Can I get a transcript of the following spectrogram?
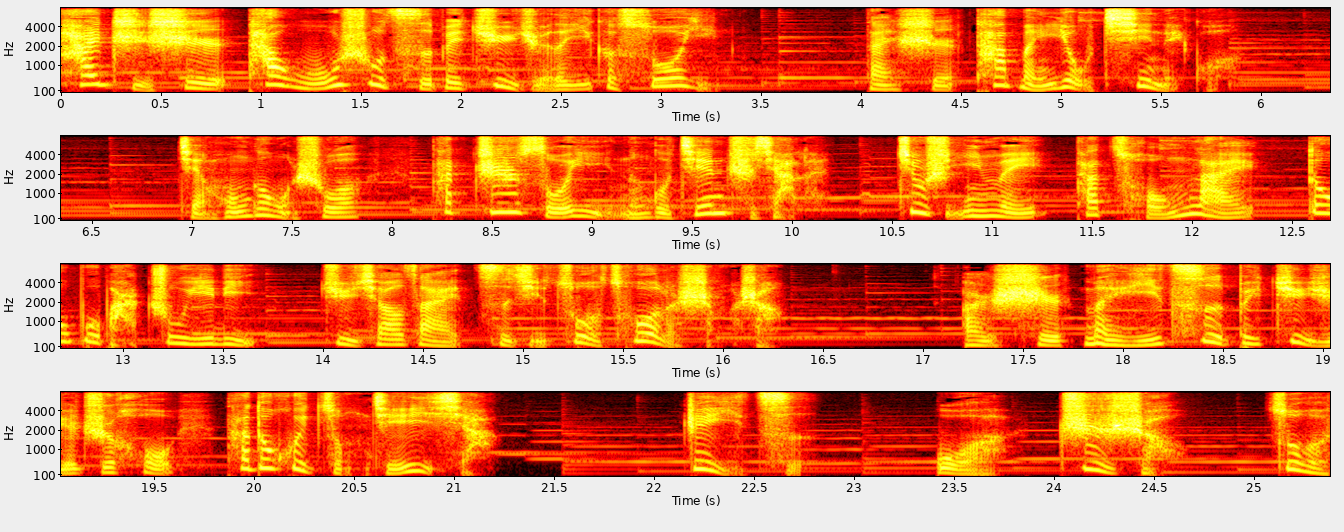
还只是他无数次被拒绝的一个缩影，但是他没有气馁过。简红跟我说，他之所以能够坚持下来，就是因为他从来都不把注意力聚焦在自己做错了什么上，而是每一次被拒绝之后，他都会总结一下，这一次，我至少做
